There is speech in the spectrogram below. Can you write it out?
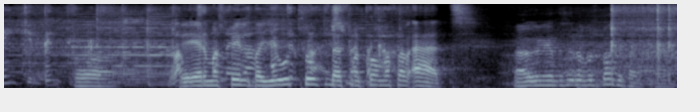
engin bindi Og Við erum að spila þetta á YouTube þess að koma alltaf ads. Það er ekki að setja á Spotify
